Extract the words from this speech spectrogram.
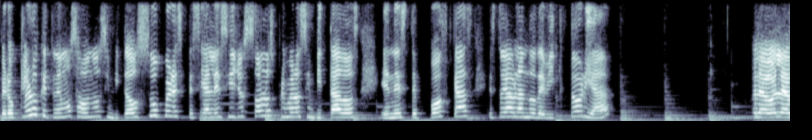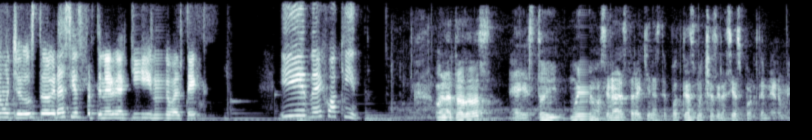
Pero claro que tenemos a unos invitados súper especiales y ellos son los primeros invitados en este podcast. Estoy hablando de Victoria. Hola, hola, mucho gusto. Gracias por tenerme aquí Global Tech. Y de Joaquín. Hola a todos, eh, estoy muy emocionada de estar aquí en este podcast. Muchas gracias por tenerme.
